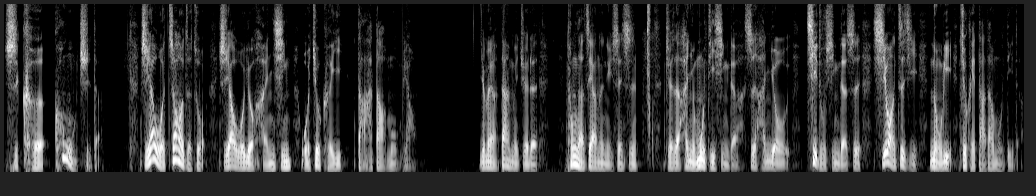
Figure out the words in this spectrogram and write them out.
是可控制的，只要我照着做，只要我有恒心，我就可以达到目标。有没有？大家有没有觉得，通常这样的女生是觉得很有目的性的，是很有企图心的，是希望自己努力就可以达到目的的？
